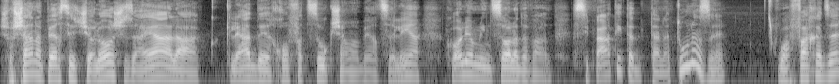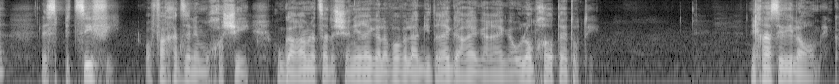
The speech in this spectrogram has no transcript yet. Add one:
שושנה פרסית 3, זה היה על ה... ליד אה, חוף הצוק שם בהרצליה, כל יום לנסוע לדבר הזה. סיפרתי את הנתון הזה, הוא הפך את זה לספציפי, הוא הפך את זה למוחשי. הוא גרם לצד השני רגע לבוא ולהגיד, רגע, רגע, רגע, הוא לא מחרטט אותי. נכנסתי לעומק.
